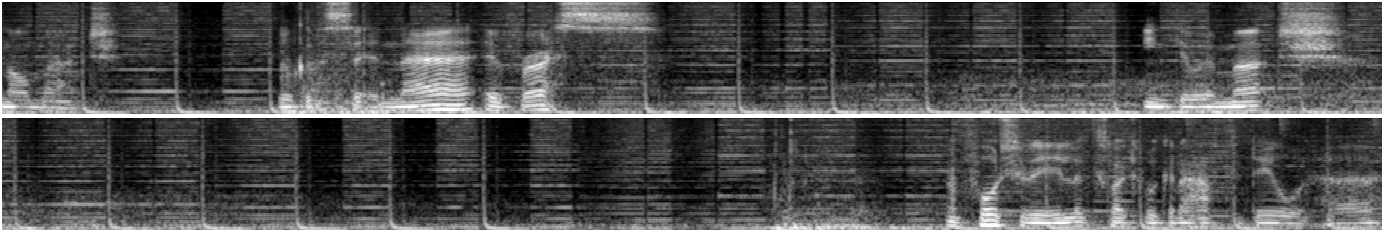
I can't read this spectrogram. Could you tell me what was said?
Not much. You're gonna sit in there, Ivres. Ain't doing much. Unfortunately, it looks like we're going to have to deal with her.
